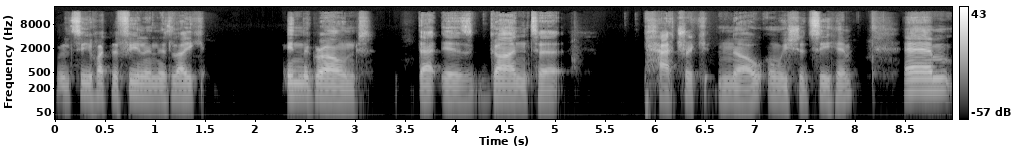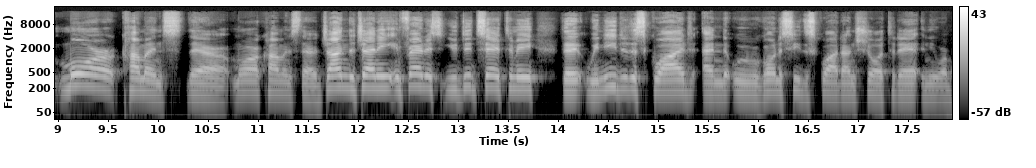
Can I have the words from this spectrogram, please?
We'll see what the feeling is like in the ground. That is gone to Patrick now, and we should see him. Um, more comments there, more comments there. John the Jenny, in fairness, you did say to me that we needed a squad and that we were going to see the squad on show today, and you were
